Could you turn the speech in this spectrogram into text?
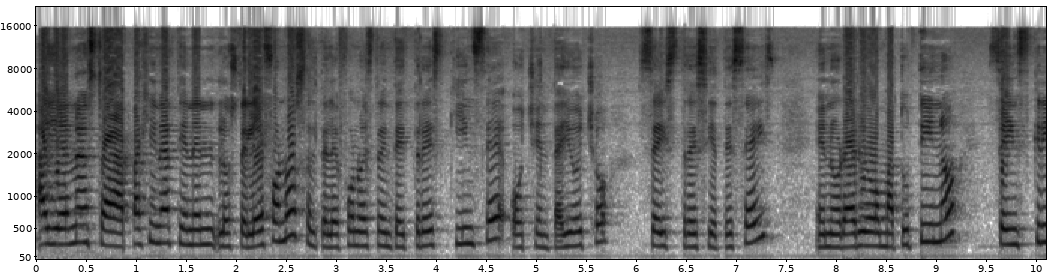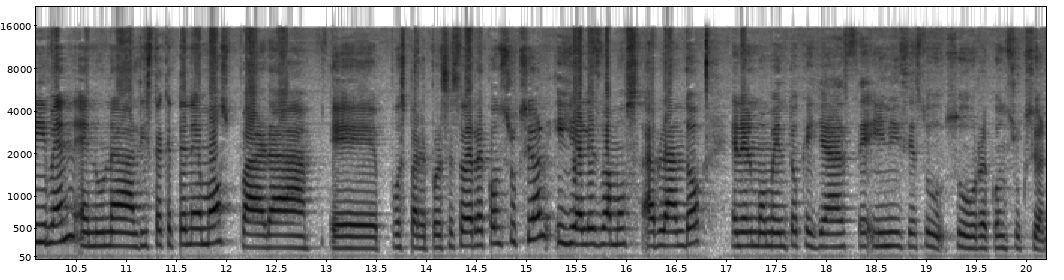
allá en nuestra página tienen los teléfonos, el teléfono es 33 15 88 6376 en horario matutino se inscriben en una lista que tenemos para, eh, pues para el proceso de reconstrucción y ya les vamos hablando en el momento que ya se inicie su, su reconstrucción.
